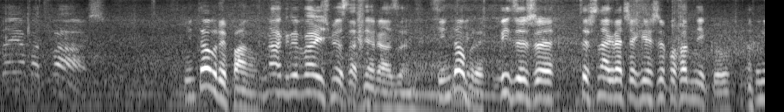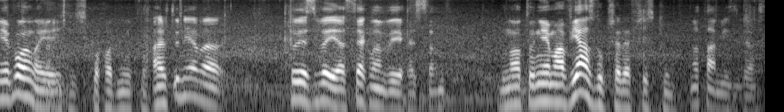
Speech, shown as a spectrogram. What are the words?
Znajoma twarz. Dzień dobry panu. Nagrywaliśmy ostatnio razem. Dzień dobry. Widzę, że chcesz nagrać jak jeszcze po chodniku. Tu nie wolno jeździć po chodniku. Ale tu nie ma. Tu jest wyjazd. Jak mam wyjechać stąd? No tu nie ma wjazdu przede wszystkim. No tam jest wjazd.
